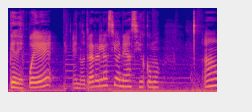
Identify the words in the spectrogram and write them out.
Que después, en otras relaciones, ha sido como, ah,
